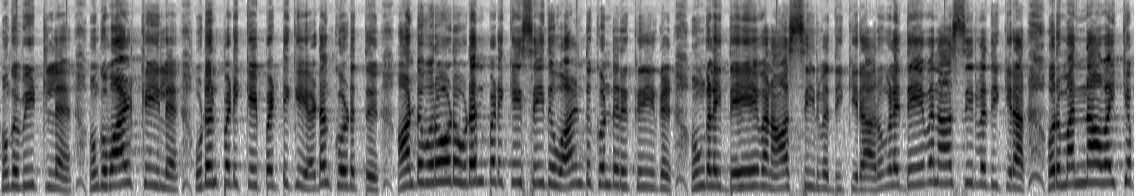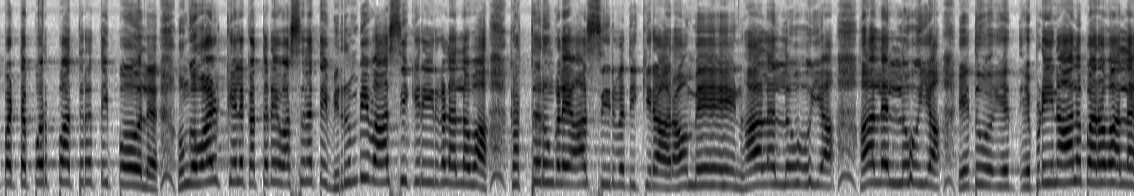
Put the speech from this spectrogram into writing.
உங்க வீட்டில் உங்க வாழ்க்கையில உடன்படிக்கை பெட்டிக்கு இடம் கொடுத்து ஆண்டவரோடு உடன்படிக்கை செய்து வாழ்ந்து கொண்டிருக்கிறீர்கள். உங்களை தேவன் ஆசீர்வதிக்கிறார். உங்களை தேவன் ஆசீர்வதிக்கிறார். ஒரு மன்னா வைக்கப்பட்ட பொற்பாத்திரத்தை போல உங்க வாழ்க்கையில கத்தருடைய வசனத்தை விரும்பி வாசிக்கிறீர்கள் அல்லவா? கத்தர் உங்களை ஆசீர்வதிக்கிறார். ஆமேன். ஹாலல்லூயா ஹாலல்லூயா எது எப்படினாலும் பரவாயில்ல.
